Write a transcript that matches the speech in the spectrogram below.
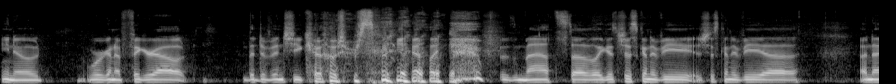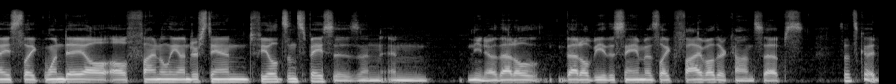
you know, we're going to figure out the Da Vinci Code or something, you know, like math stuff. Like it's just going to be, it's just going to be a, a nice like one day I'll I'll finally understand fields and spaces and and you know that'll that'll be the same as like five other concepts. So it's good.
